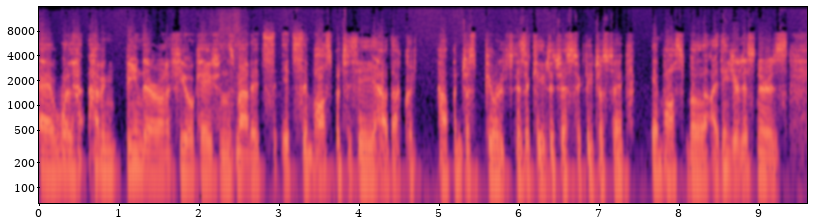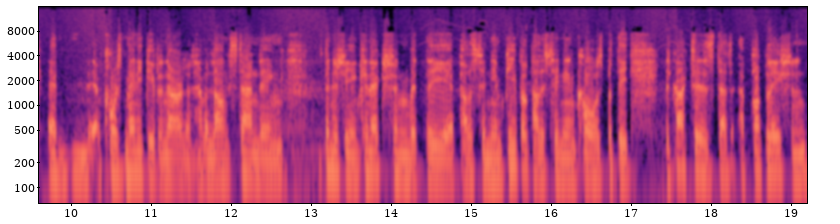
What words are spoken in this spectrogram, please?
Uh, well, having been there on a few occasions, Matt, it's it's impossible to see how that could happen just purely physically, logistically, just uh, impossible. I think your listeners, um, of course, many people in Ireland have a long standing affinity and connection with the uh, Palestinian people, Palestinian cause. But the, the fact is that a population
